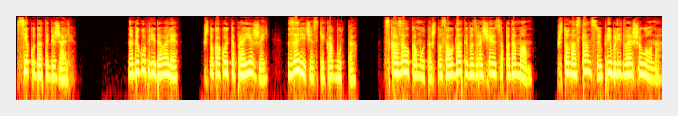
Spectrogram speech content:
Все куда-то бежали. На бегу передавали, что какой-то проезжий, зареченский как будто, сказал кому-то, что солдаты возвращаются по домам, что на станцию прибыли два эшелона.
